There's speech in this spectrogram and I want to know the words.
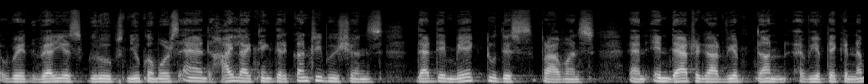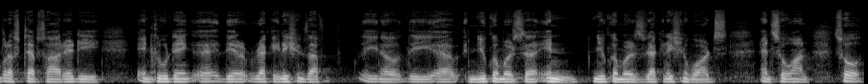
with various groups, newcomers, and highlighting their contributions that they make to this province. And in that regard, we have done, we have taken a number of steps already, including uh, their recognitions of you know the uh, newcomers uh, in newcomers recognition awards and so on so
